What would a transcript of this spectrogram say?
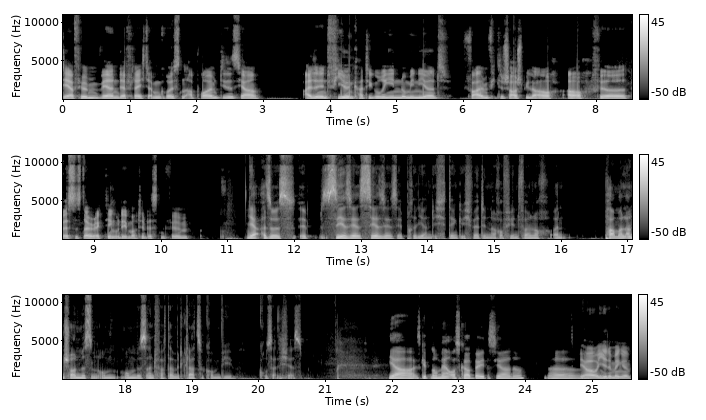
der Film werden, der vielleicht am größten abräumt dieses Jahr. Also in vielen Kategorien nominiert, vor allem viele Schauspieler auch, auch für Bestes Directing und eben auch den besten Film. Ja, also es ist sehr, sehr, sehr, sehr, sehr brillant. Ich denke, ich werde den auch auf jeden Fall noch ein paar Mal anschauen müssen, um, um es einfach damit klarzukommen, wie großartig er ist. Ja, es gibt noch mehr Oscar-Baits, ja, ne? Äh, ja, jede Menge.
